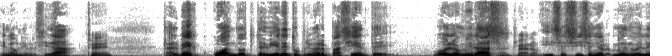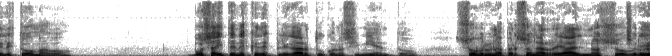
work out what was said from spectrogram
en la universidad. Sí. Tal vez cuando te viene tu primer paciente, vos lo mirás Ah, claro. y dices, sí señor, me duele el estómago, vos ahí tenés que desplegar tu conocimiento sobre una persona real, no sobre, Sobre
